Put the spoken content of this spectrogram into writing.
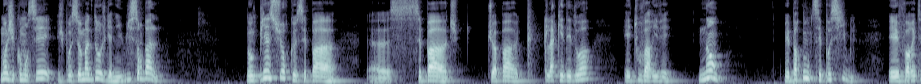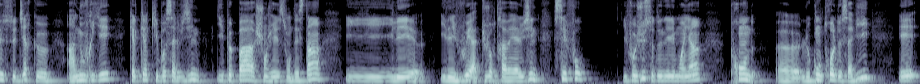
moi, j'ai commencé, je bossais au McDo, je gagnais 800 balles. Donc, bien sûr que c'est pas. Euh, c'est pas. Tu vas pas claquer des doigts et tout va arriver. Non Mais par contre, c'est possible. Et il faut arrêter de se dire que un ouvrier, quelqu'un qui bosse à l'usine, il peut pas changer son destin, il, est, euh, il est voué à toujours travailler à l'usine. C'est faux. Il faut juste se donner les moyens, prendre euh, le contrôle de sa vie et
